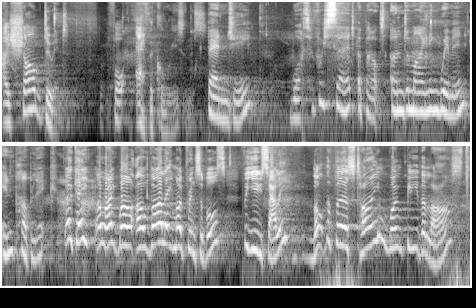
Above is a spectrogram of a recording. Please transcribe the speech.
I shan't do it. For ethical reasons. Benji, what have we said about undermining women in public? Okay, all right, well, I'll violate my principles for you, Sally. Not the first time, won't be the last.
